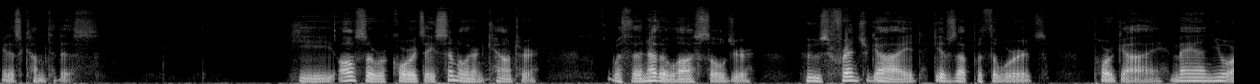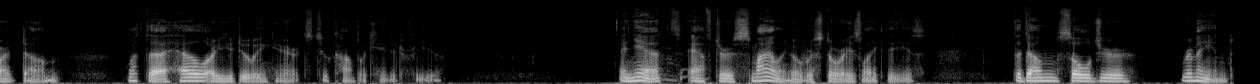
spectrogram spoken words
It has come to this. He also records a similar encounter with another lost soldier whose French guide gives up with the words, Poor guy, man, you are dumb. What the hell are you doing here? It's too complicated for you. And yet, after smiling over stories like these, the dumb soldier remained,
